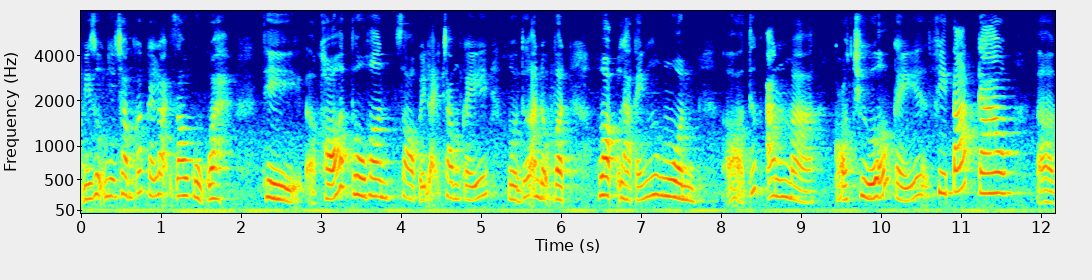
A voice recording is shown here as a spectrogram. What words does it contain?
ví dụ như trong các cái loại rau củ quả thì ờ, khó hấp thu hơn so với lại trong cái nguồn thức ăn động vật. Hoặc là cái nguồn uh, thức ăn mà có chứa cái phi tát cao uh,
